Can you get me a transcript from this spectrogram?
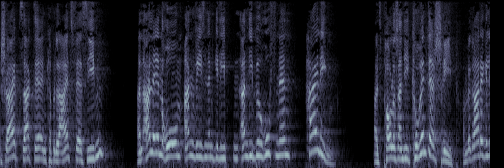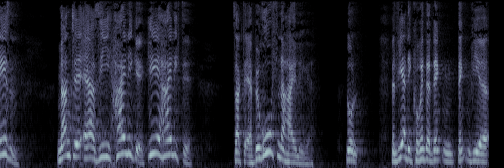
schreibt, sagt er in Kapitel 1, Vers 7, an alle in Rom anwesenden Geliebten, an die berufenen Heiligen. Als Paulus an die Korinther schrieb, haben wir gerade gelesen, nannte er sie Heilige, Geheiligte, sagte er, berufene Heilige. Nun, wenn wir an die Korinther denken, denken wir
